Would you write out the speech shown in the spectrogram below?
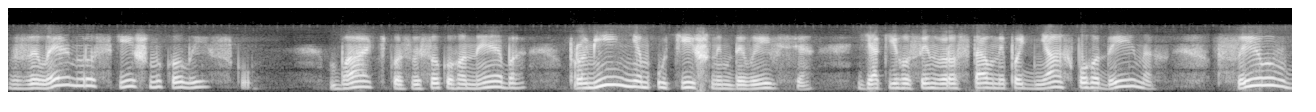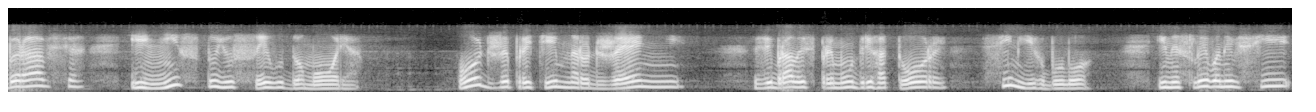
в зелену розкішну колиску. Батько з високого неба промінням утішним дивився, як його син виростав не по днях, по годинах, в силу вбирався і ніс тую силу до моря. Отже, при тім народженні зібрались премудрі гатори, сім їх було, і несли вони всі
